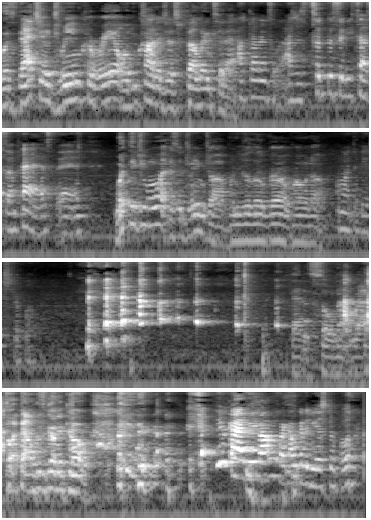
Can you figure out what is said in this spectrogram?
was that your dream career or you kind of just fell into that? I fell into it. I just took the city test and passed, and What did you want as a dream job when you were a little girl growing up? I wanted to be a stripper. That is so not where I thought that was gonna go. you guys, I was like, I'm gonna be a stripper.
